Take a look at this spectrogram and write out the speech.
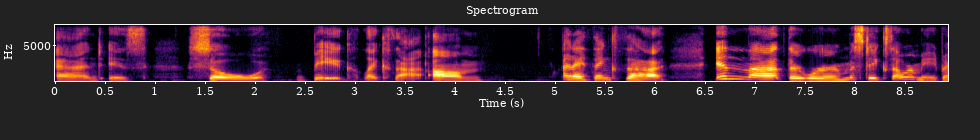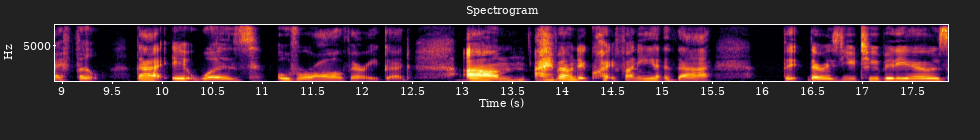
and is so big like that. Um, and I think that in that there were mistakes that were made, but I felt that it was overall very good. Um, I found it quite funny that the, there was YouTube videos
